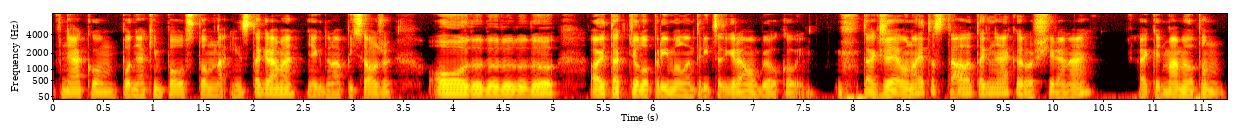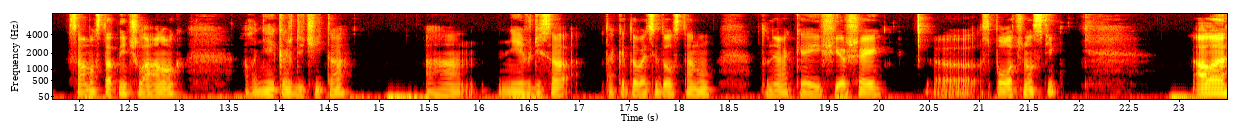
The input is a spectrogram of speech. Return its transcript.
v nejakom, pod nejakým postom na Instagrame niekto napísal, že o, du, du, du, du, du, aj tak telo príjme len 30 gramov bielkovín. Takže ono je to stále tak nejako rozšírené, aj keď máme o tom samostatný článok, ale nie každý číta a nie vždy sa takéto veci dostanú do nejakej širšej e, spoločnosti. Ale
